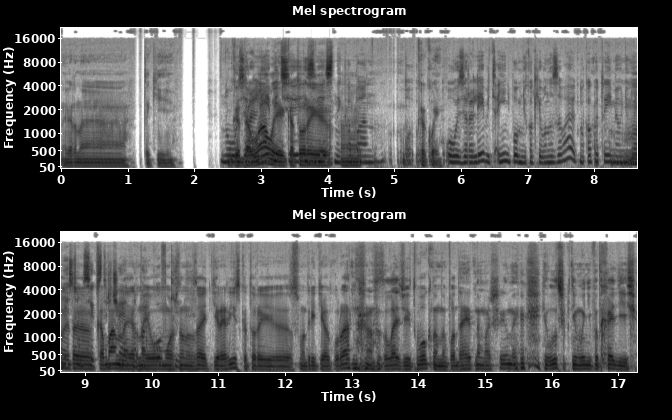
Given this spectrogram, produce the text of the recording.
наверное, такие Ну, годовалые, Лебедь, которые, известный э, кабан. О- какой? Озеро Лебедь. Я не помню, как его называют, но какое-то имя у него ну, есть. это Он всех кабан, наверное, на его можно назвать террорист, который, э, смотрите аккуратно, залазит в окна, нападает на машины, и лучше к нему не подходить.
